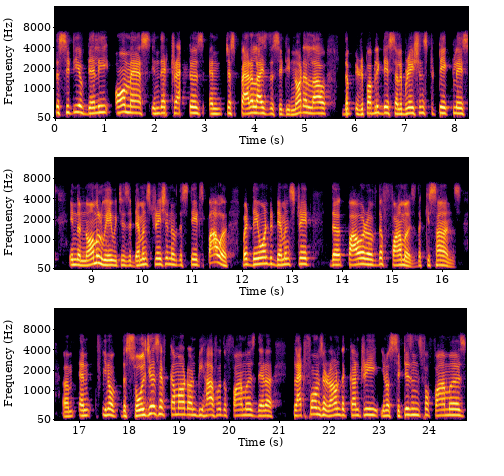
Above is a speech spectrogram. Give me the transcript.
the city of delhi en masse in their tractors and just paralyze the city not allow the republic day celebrations to take place in the normal way which is a demonstration of the state's power but they want to demonstrate the power of the farmers, the kisans. Um, and you know the soldiers have come out on behalf of the farmers. There are platforms around the country. You know, citizens for farmers.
